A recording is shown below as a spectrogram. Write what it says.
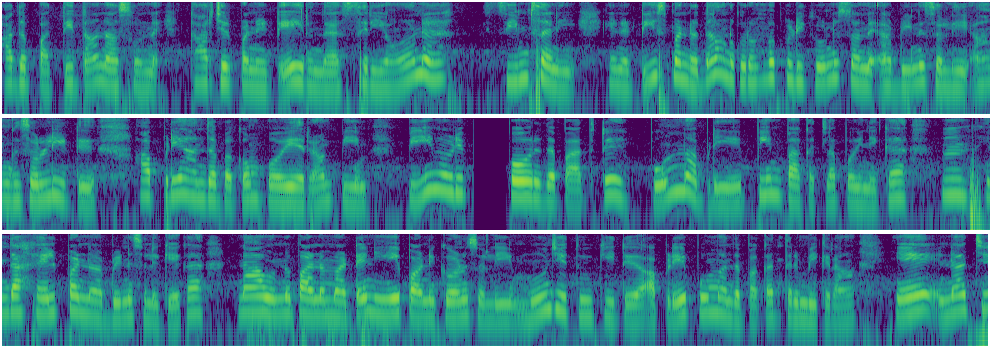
அதை பற்றி தான் நான் சொன்னேன். டார்ச்சர் பண்ணிகிட்டே இருந்தேன் ஆன சிம்சனி என்னை டீஸ் பண்ணுறது தான் அவனுக்கு ரொம்ப பிடிக்கும்னு சொன்னேன் அப்படின்னு சொல்லி அங்கே சொல்லிட்டு அப்படியே அந்த பக்கம் போயிடுறான் பீம். பீம் அப்படி போகிறத பார்த்துட்டு பொம் அப்படியே பீம் பக்கத்தில் போய் நிற்க ம் இந்தா ஹெல்ப் பண்ணு அப்படின்னு சொல்லி கேட்க நான் ஒன்றும் பண்ண மாட்டேன் நீயே பண்ணிக்கோன்னு சொல்லி மூஞ்சியை தூக்கிட்டு அப்படியே பொம் அந்த பக்கம் திரும்பிக்கிறான். ஏன் என்னாச்சு?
